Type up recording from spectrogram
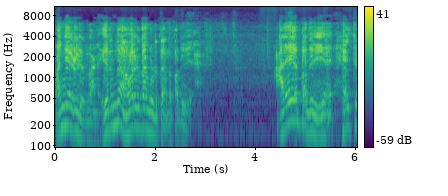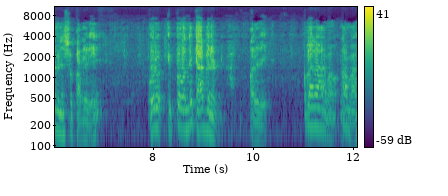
வன்னியர்கள் இருந்தாங்க. இருந்தும் அவருக்கு தான் கொடுத்தேன் அந்த பதவியை. அதே பதவியை ஹெல்த் மினிஸ்டர் பதவி ஒரு இப்ப வந்து கேபினட் பதவி. நான்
